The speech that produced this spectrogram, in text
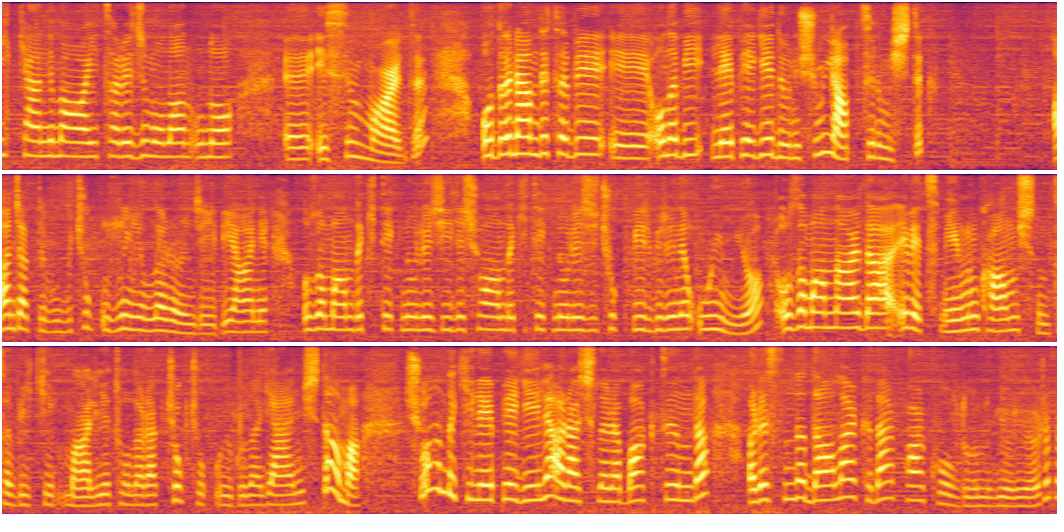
ilk kendime ait aracım olan Uno e, Esim vardı. O dönemde tabii e, ona bir LPG dönüşümü yaptırmıştık. Ancak tabii bu çok uzun yıllar önceydi. Yani o zamandaki teknolojiyle şu andaki teknoloji çok birbirine uymuyor. O zamanlarda evet memnun kalmıştım tabii ki maliyet olarak çok çok uyguna gelmişti ama şu andaki LPG'li araçlara baktığımda arasında dağlar kadar fark olduğunu görüyorum.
